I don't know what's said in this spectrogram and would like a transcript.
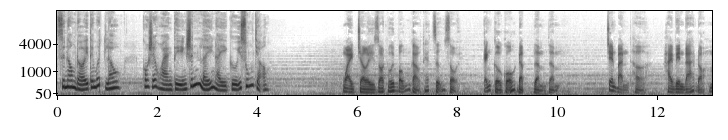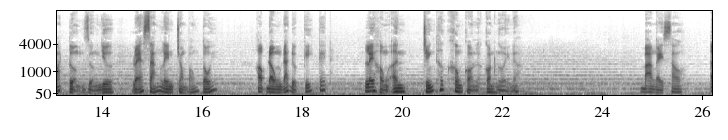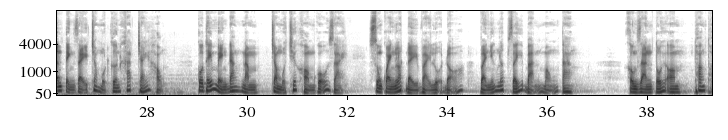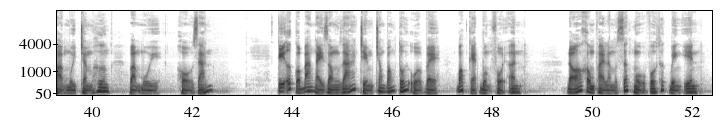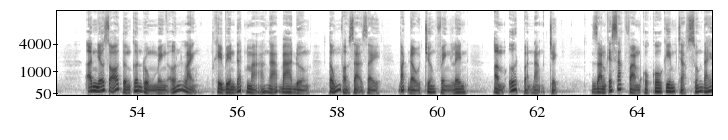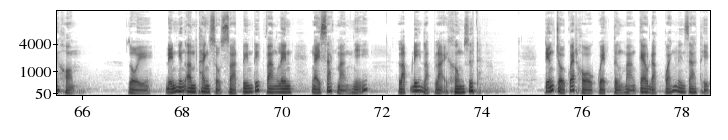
Xin ông đợi thêm ít lâu Con sẽ hoàn thiện sính lễ này gửi xuống cho ông. Ngoài trời gió núi bỗng gào thét dữ dội. Cánh cửa gỗ đập rầm rầm. Trên bàn thờ Hai viên đá đỏ mắt tượng dường như lóe sáng lên trong bóng tối. Hợp đồng đã được ký kết. Lê Hồng Ân chính thức không còn là con người nữa. Ba ngày sau Ân tỉnh dậy trong một cơn khát cháy hỏng Cô thấy mình đang nằm trong một chiếc hòm gỗ dài Xung quanh lót đầy vải lụa đỏ Và những lớp giấy bản mỏng tang Không gian tối om Thoang thoảng mùi trầm hương Và mùi hồ rán Ký ức của ba ngày dòng dã chìm trong bóng tối ùa về, bóp kẹt buồng phổi ân. Đó không phải là một giấc ngủ vô thức bình yên. Ân nhớ rõ từng cơn rùng mình ớn lạnh khi viên đất mã ngã ba đường tống vào dạ dày, bắt đầu trương phình lên, ẩm ướt và nặng trịch. Dàn cái xác phàm của cô ghim chặt xuống đáy hòm. Rồi đến những âm thanh sột soạt đinh đít vang lên ngay sát mảng nhĩ, lặp đi lặp lại không dứt. Tiếng chổi quét hồ quẹt từng mảng keo đặc quánh lên da thịt.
